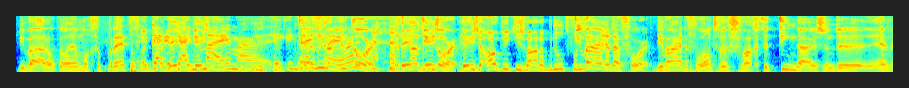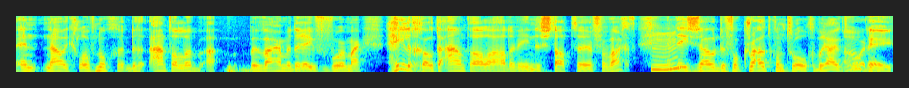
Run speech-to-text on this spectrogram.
Die waren ook al helemaal geprept. Kijk- u deze- deze- naar mij, maar ik, ik deed niet gaat mee hoor. door. Dat gaat niet deze, door. deze autootjes waren bedoeld voor... Die waren daarvoor. Die waren ervoor. Want we verwachten tienduizenden. En, en nou, ik geloof nog, de aantallen ah, bewaar me er even voor. Maar hele grote aantallen hadden we in de stad eh, verwacht. En deze zouden voor crowd control gebruikt worden.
